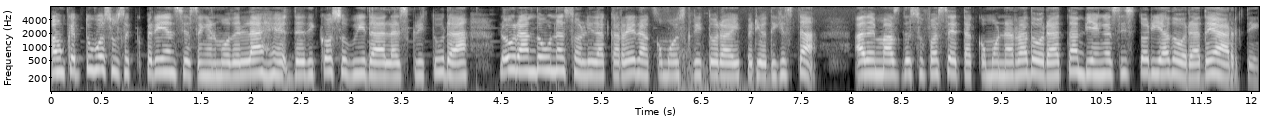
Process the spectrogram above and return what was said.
Aunque tuvo sus experiencias en el modelaje, dedicó su vida a la escritura, logrando una sólida carrera como escritora y periodista. Además de su faceta como narradora, también es historiadora de arte.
